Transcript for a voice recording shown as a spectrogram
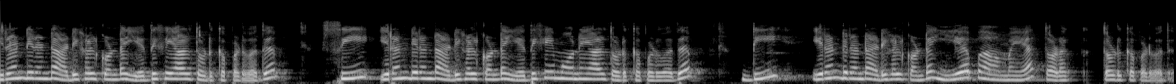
இரண்டிரண்டு அடிகள் கொண்ட எதுகையால் தொடுக்கப்படுவது. சி இரண்டிரண்டு அடிகள் கொண்ட எதுகை மோனையால் தொடுக்கப்படுவது. டி இரண்டிரண்டு அடிகள் கொண்ட இயல்பு அமைய தொட தொடுக்கப்படுவது.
